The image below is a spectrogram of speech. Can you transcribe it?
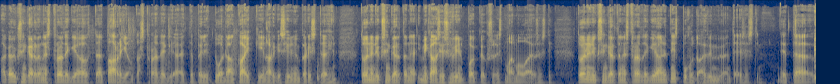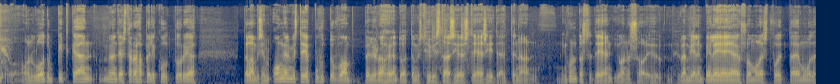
Aika yksinkertainen strategia on tämä tarjontastrategia, että pelit tuodaan kaikkiin arkisiin ympäristöihin. Toinen yksinkertainen, mikä on siis hyvin poikkeuksellista maailmanlaajuisesti. Toinen yksinkertainen strategia on, että niistä puhutaan hyvin myönteisesti. Että on luotu pitkään myönteistä rahapelikulttuuria, pelaamisen ongelmista ei ole puhuttu, vaan pelirahojen tuottamista hyvistä asioista ja siitä, että nämä on, niin kuin tuossa teidän juonnossa oli, hyvä mielen pelejä ja suomalaiset voittaa ja muuta.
